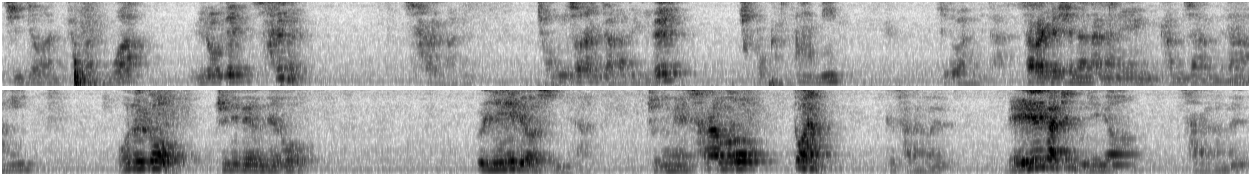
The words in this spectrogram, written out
진정한 평안과 위로된 삶을 살아가는 겸손한 자가 되기를 축복합니다. 아멘. 기도합니다. 살아계시는 하나님 감사합니다. 아멘. 오늘도 주님의 은혜로 의인이 되었습니다. 주님의 사랑으로 또한 그 사랑을 매일같이 누리며 살아감을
